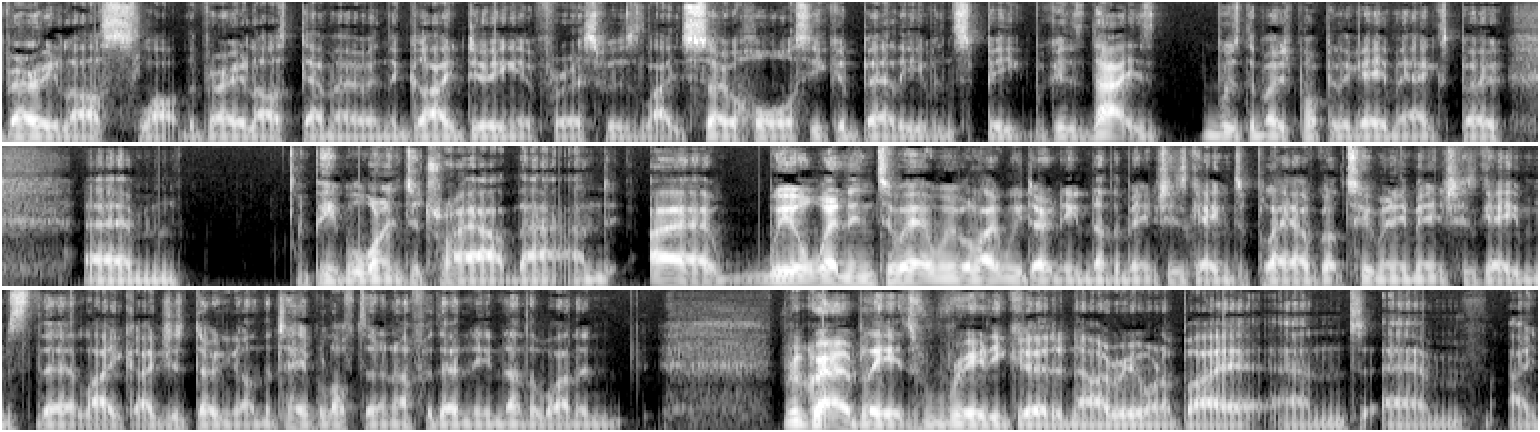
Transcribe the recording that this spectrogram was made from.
very last slot, the very last demo, and the guy doing it for us was like so hoarse he could barely even speak because that is was the most popular game at Expo. Um, people wanting to try out that. And uh, we all went into it and we were like we don't need another miniatures game to play. I've got too many miniatures games that like i just don't get on the table often enough. I don't need another one. And regrettably, it's really good, and now I really want to buy it, and um, I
